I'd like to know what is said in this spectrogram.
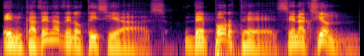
En cadena de noticias, Deportes en Acción.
